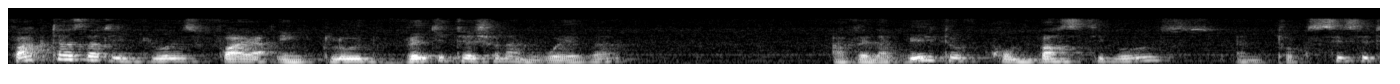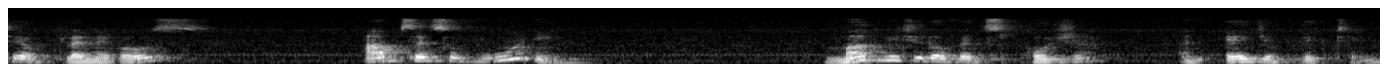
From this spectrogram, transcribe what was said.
Factors that influence fire include vegetation and weather, availability of combustibles and toxicity of flammables, absence of warning, magnitude of exposure and age of victim,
